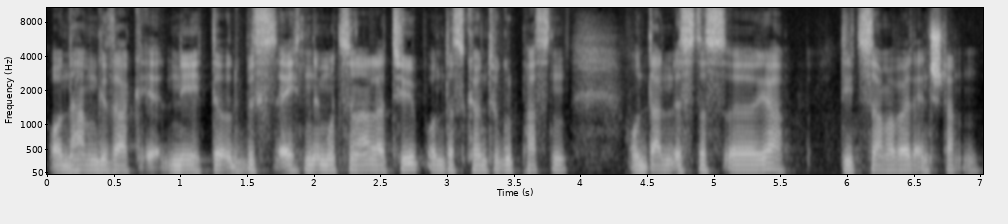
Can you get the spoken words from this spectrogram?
und haben gesagt, äh, nee, du bist echt ein emotionaler Typ und das könnte gut passen. Und dann ist das äh, ja die Zusammenarbeit entstanden.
